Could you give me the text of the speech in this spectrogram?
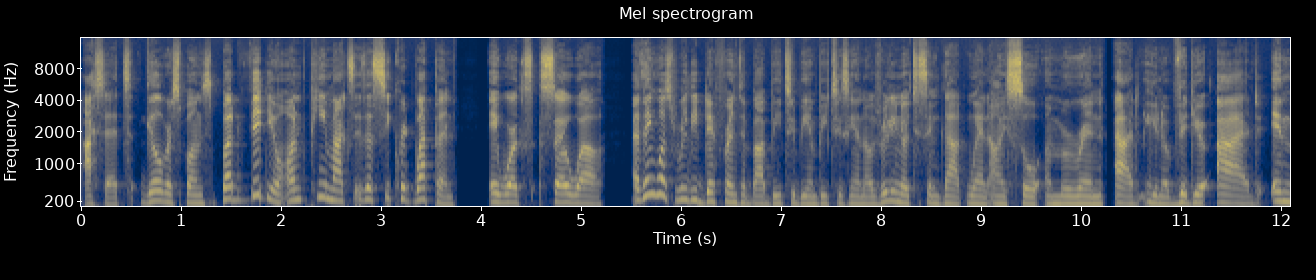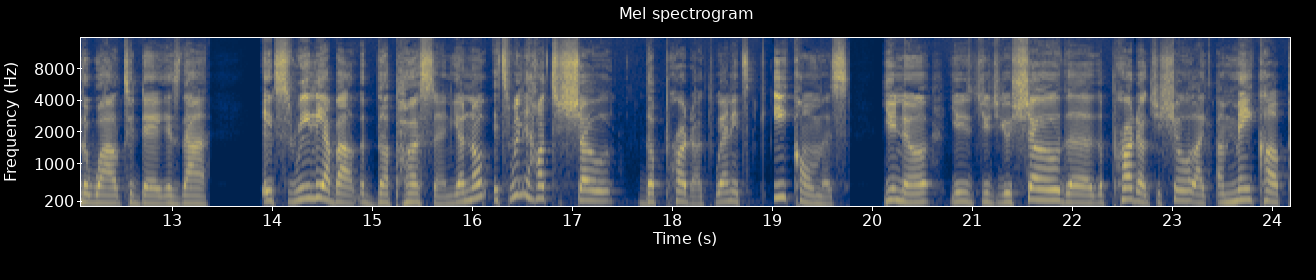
assets. Gil responds, but video on PMAX is a secret weapon. It works so well. I think what's really different about B2B and B2C, and I was really noticing that when I saw a Marin ad, you know, video ad in the wild today, is that it's really about the person. You're not, it's really hard to show the product when it's e-commerce you know you, you you show the the product you show like a makeup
